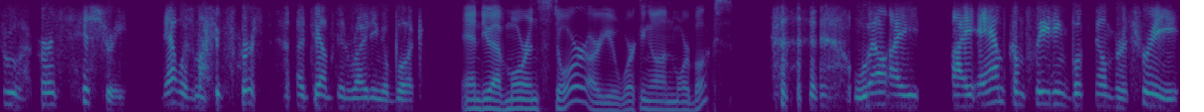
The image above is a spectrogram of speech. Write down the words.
through Earth's history. That was my first attempt in writing a book. And do you have more in store? Are you working on more books? well, I I am completing book number three,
